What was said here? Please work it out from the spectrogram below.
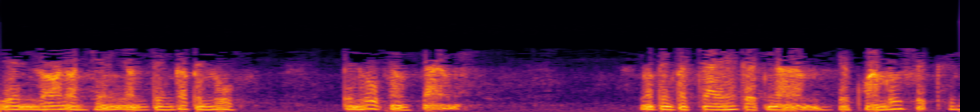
เย็นร้อนอ่อนแข็งหย่อนตึงก็เป็นรูป เป็นรูปต่างๆ มาเป็นปัจจัยให้เกิดนามเกิดความรู้สึกขึ้น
